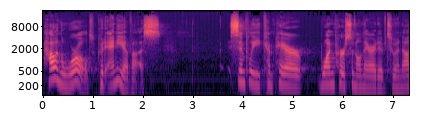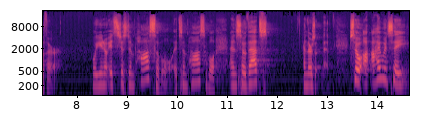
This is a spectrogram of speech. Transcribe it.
how in the world could any of us simply compare one personal narrative to another? Well, you know, it's just impossible. It's impossible. And so that's, and there's, so I would say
